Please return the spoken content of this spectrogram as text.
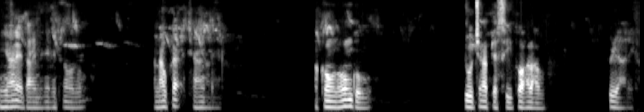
မြင်ရတဲ့အတိုင်းပဲကျွန်တော်တို့အနောက်ဘက်အချမ်းရတယ်အကုန်လုံးကိုပြိုကျပျက်စီးသွားတာကိုတွေ့ရတယ်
